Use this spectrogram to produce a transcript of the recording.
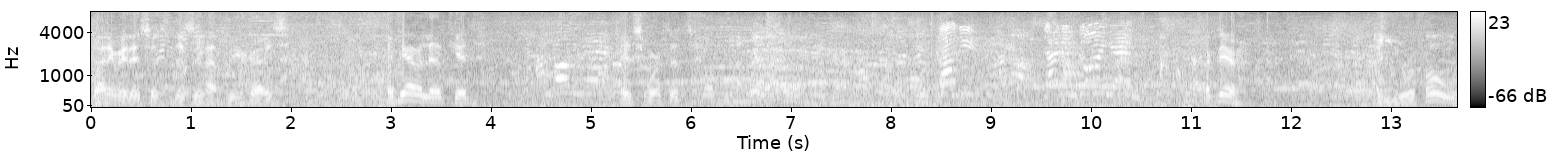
so anyway this is Disneyland for you guys if you have a little kid it's worth it Daddy, Daddy, I'm going in. Look there. A UFO.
